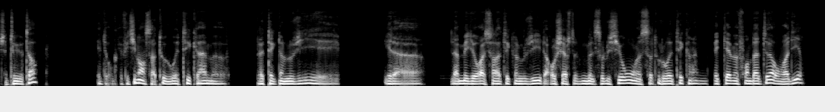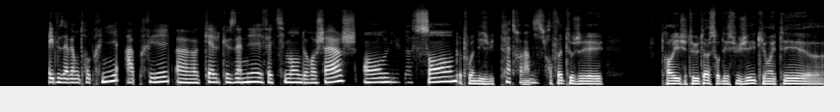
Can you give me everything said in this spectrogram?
chez Toyota. Et donc, effectivement, ça a toujours été quand même euh, la technologie et, et l'amélioration de la technologie, la recherche de nouvelles solutions, euh, ça a toujours été quand même les thèmes fondateurs, on va dire. Et vous avez entrepris après euh, quelques années effectivement de recherche en 1998. 98. En fait, j'ai travaillé chez Toyota sur des sujets qui ont été euh,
